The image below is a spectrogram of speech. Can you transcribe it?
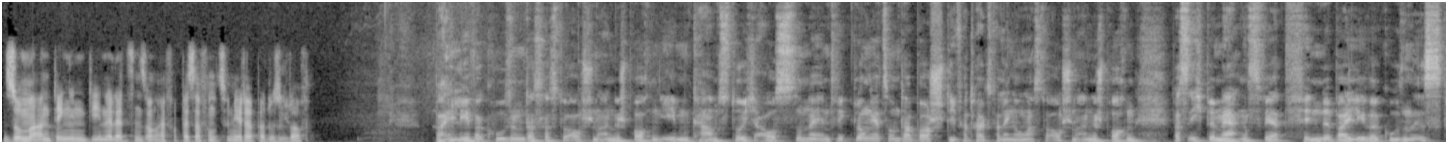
Summe an Dingen, die in der letzten Saison einfach besser funktioniert hat bei Düsseldorf. Bei Leverkusen, das hast du auch schon angesprochen, eben kam es durchaus zu einer Entwicklung jetzt unter Bosch. Die Vertragsverlängerung hast du auch schon angesprochen. Was ich bemerkenswert finde bei Leverkusen ist,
